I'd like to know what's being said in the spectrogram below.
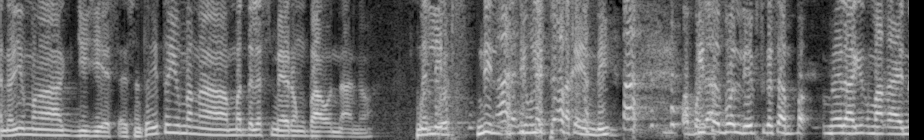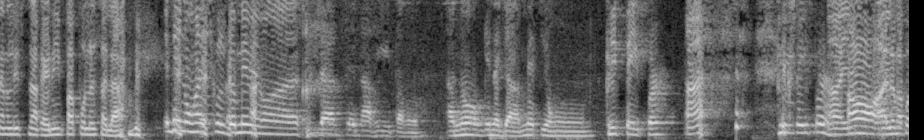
ano, yung mga GGSS na to, ito yung mga madalas merong baon na ano, na lips. Hindi, yung lips na candy. Kissable lips kasi ang may lagi kumakain ng lips na candy, yung papula sa labi. Hindi, nung high school kami, may mga estudyante nakita ko. Ano, ginagamit yung crepe paper. Ah, Crepe paper. ah, Oo, alam ko.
